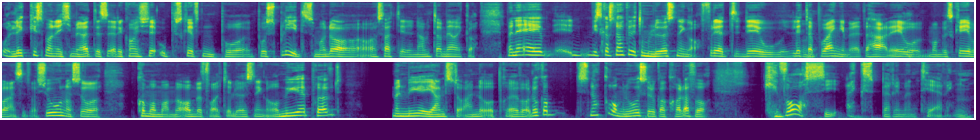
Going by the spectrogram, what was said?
Og Lykkes man ikke med dette, så er det kanskje oppskriften på, på splid, som man da har sett i det nevnte Amerika. Men jeg, vi skal snakke litt om løsninger. for det er jo litt av poenget med dette her, det er jo Man beskriver en situasjon, og så kommer man med anbefalte løsninger. Og Mye er prøvd, men mye gjenstår ennå å prøve. Og Dere snakker om noe som dere kaller for kvasi-eksperimentering. Mm.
